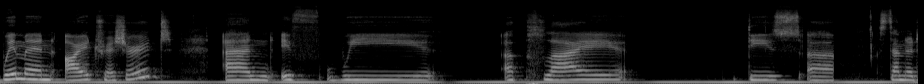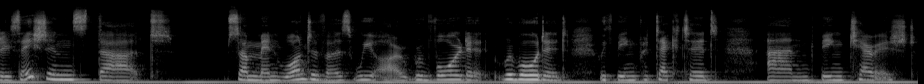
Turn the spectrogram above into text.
women are treasured. And if we apply these uh, standardizations that some men want of us, we are rewarded rewarded with being protected and being cherished.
